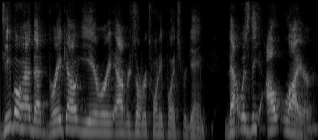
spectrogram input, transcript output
Debo had that breakout year where he averaged over 20 points per game. That was the outlier.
